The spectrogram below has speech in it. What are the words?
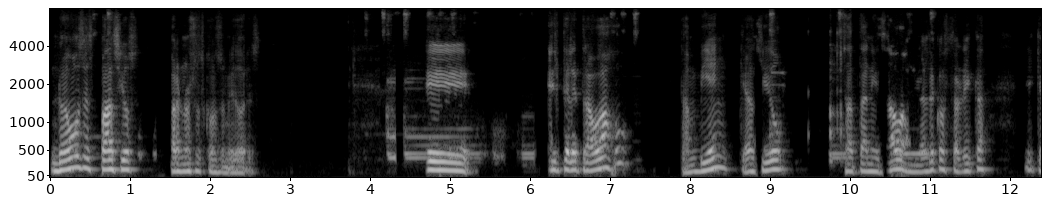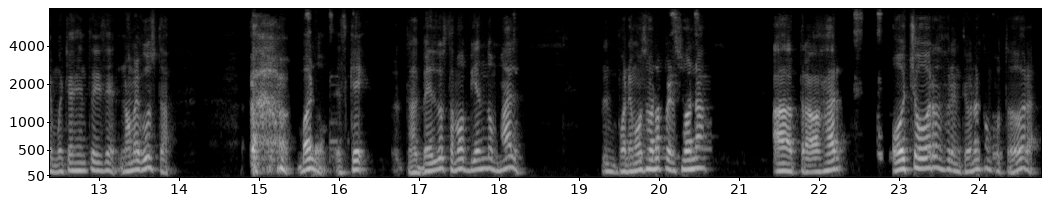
nuevos espacios para nuestros consumidores. Eh, el teletrabajo también, que ha sido satanizado a nivel de Costa Rica y que mucha gente dice, no me gusta. bueno, es que tal vez lo estamos viendo mal. Ponemos a una persona a trabajar ocho horas frente a una computadora.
